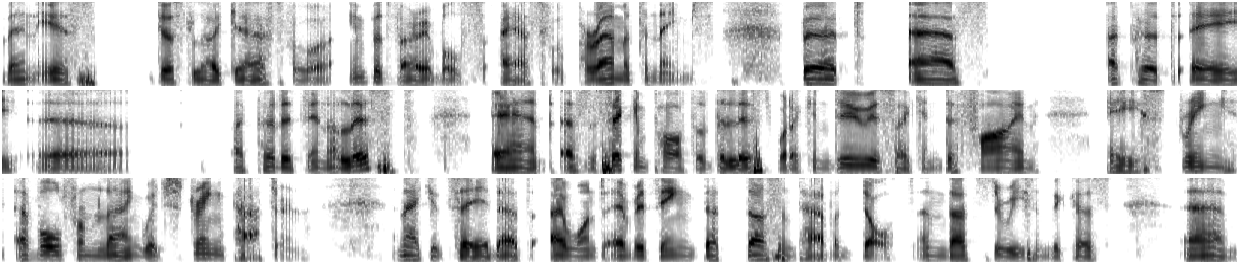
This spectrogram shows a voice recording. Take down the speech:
then is just like I asked for input variables, I ask for parameter names. But as I put a uh, I put it in a list and as the second part of the list, what I can do is I can define a string, a Wolfram language string pattern. And I could say that I want everything that doesn't have a dot. And that's the reason because um,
